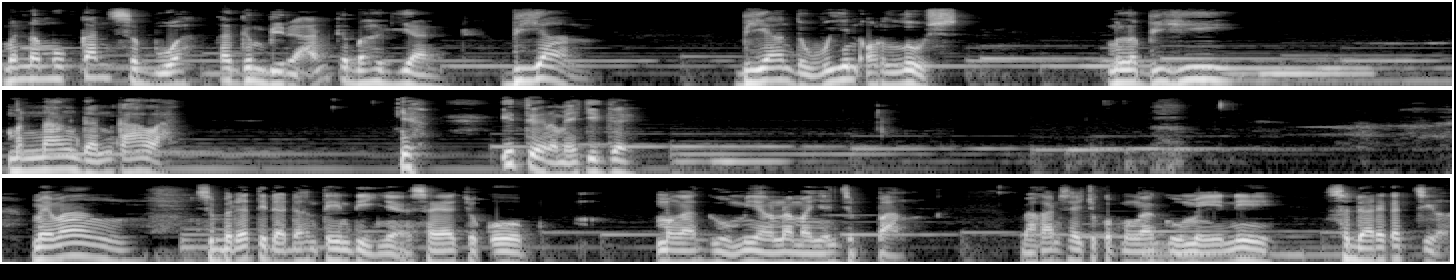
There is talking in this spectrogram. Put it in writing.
menemukan sebuah kegembiraan, kebahagiaan beyond beyond the win or lose. Melebihi menang dan kalah. Ya, itu yang namanya ikigai. Memang sebenarnya tidak ada henti-hentinya. Saya cukup mengagumi yang namanya Jepang. Bahkan saya cukup mengagumi ini sedari kecil.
